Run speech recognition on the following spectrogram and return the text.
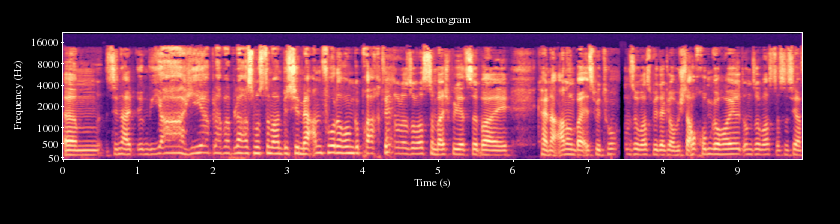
ähm, sind halt irgendwie, ja, hier, bla bla bla, es musste mal ein bisschen mehr Anforderungen gebracht werden oder sowas. Zum Beispiel jetzt äh, bei, keine Ahnung, bei SWTOR und sowas wird ja, glaube ich, da auch rumgeheult und sowas. Das ist ja,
